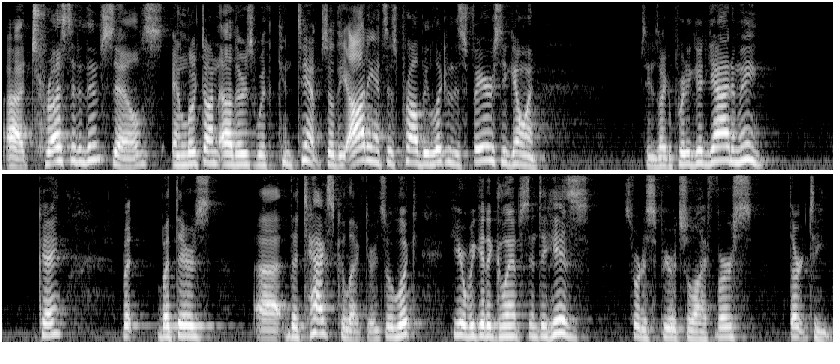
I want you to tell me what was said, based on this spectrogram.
uh, trusted in themselves and looked on others with contempt. So the audience is probably looking at this Pharisee going, Seems like a pretty good guy to me. Okay? But, but there's uh, the tax collector. And so look here, we get a glimpse into his sort of spiritual life. Verse 13.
